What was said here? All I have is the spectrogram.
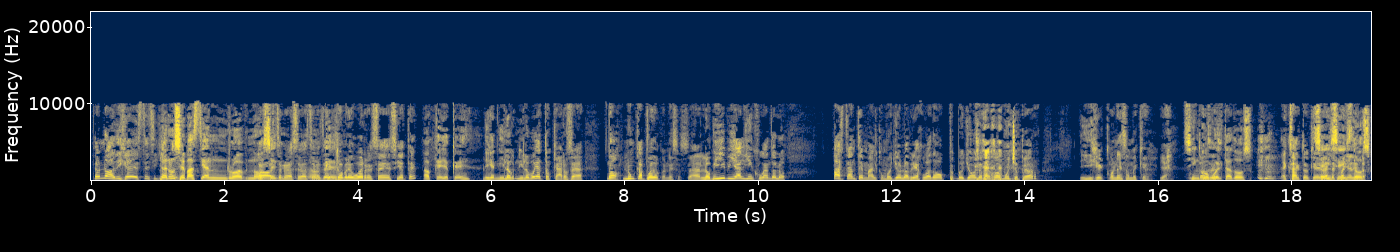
Pero no, dije, este sí ¿No ya era un no- Sebastian Rob? No, No, sé. este no era Sebastián, Ok. es el WRC 7. Ok, ok. Dije, ni lo, ni lo voy a tocar, o sea, no, nunca puedo con eso. O sea, lo vi, vi a alguien jugándolo bastante mal, como yo lo habría jugado, yo lo habría jugado mucho peor. Y dije, con eso me quedo, ya. Cinco Entonces, vuelta dos. Exacto, que Seis, seis, dos,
